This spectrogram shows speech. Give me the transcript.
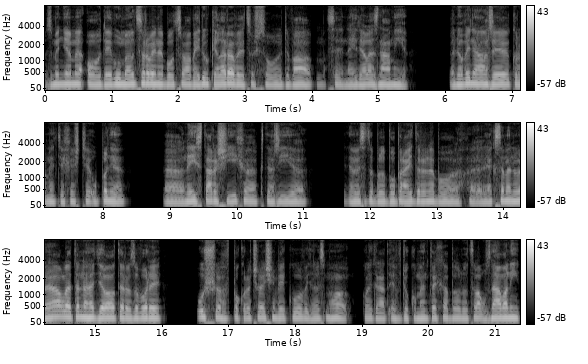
zmiňujeme o Daveu Meltzerovi nebo třeba Vejdu Kellerovi, což jsou dva asi nejdéle známí novináři, kromě těch ještě úplně nejstarších, kteří, nevím, jestli to byl Bob Ryder nebo jak se jmenuje, ale ten dělal ty rozhovory už v pokročilejším věku, viděli jsme ho kolikrát i v dokumentech a byl docela uznávaný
